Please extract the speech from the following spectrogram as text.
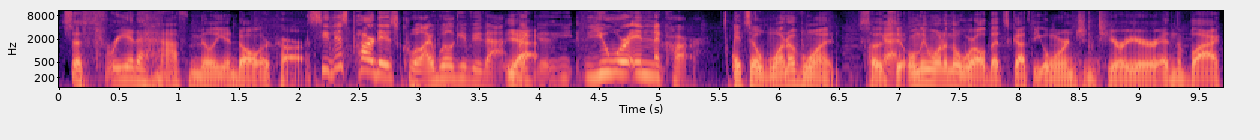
It's a three and a half million dollar car. See, this part is cool. I will give you that. Yeah. Like, you were in the car. It's a one of one, so it's the only one in the world that's got the orange interior and the black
